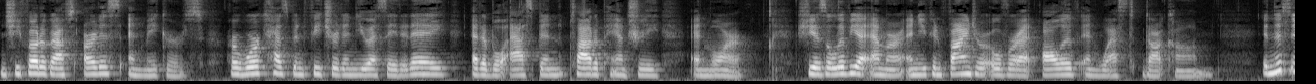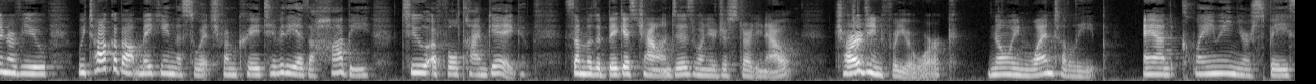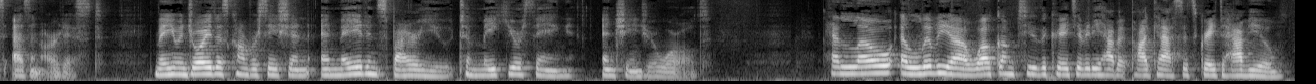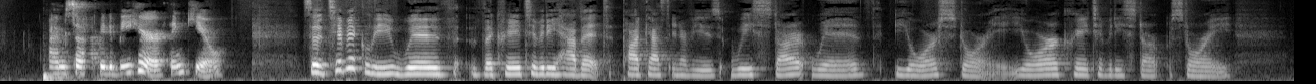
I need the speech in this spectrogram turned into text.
and she photographs artists and makers. Her work has been featured in USA Today, Edible Aspen, Plough to Pantry, and more. She is Olivia Emmer, and you can find her over at oliveandwest.com. In this interview, we talk about making the switch from creativity as a hobby to a full time gig, some of the biggest challenges when you're just starting out, charging for your work, knowing when to leap, and claiming your space as an artist. May you enjoy this conversation and may it inspire you to make your thing and change your world. Hello, Olivia. Welcome to the Creativity Habit Podcast. It's great to have you. I'm so happy to be here. Thank you. So, typically with the Creativity Habit podcast interviews, we start with your story, your creativity story,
